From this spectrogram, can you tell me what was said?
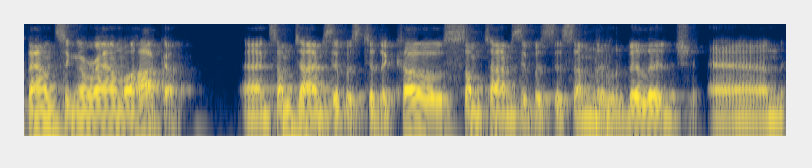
bouncing around Oaxaca. And sometimes it was to the coast, sometimes it was to some little village. And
